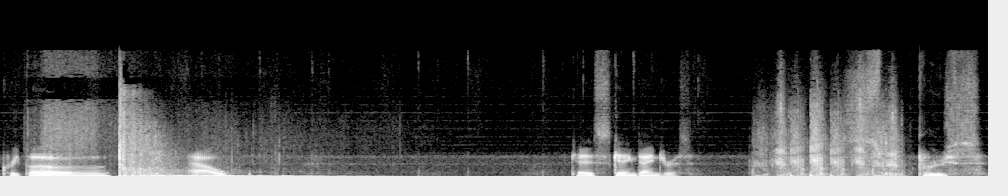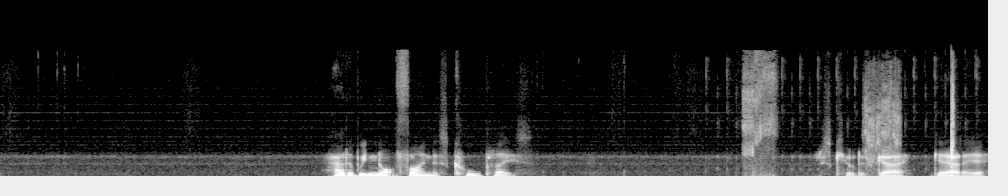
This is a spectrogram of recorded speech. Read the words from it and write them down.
Creeper! Ow. Okay, this is getting dangerous. Bruce. How did we not find this cool place? Just kill this guy. Get out of here.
